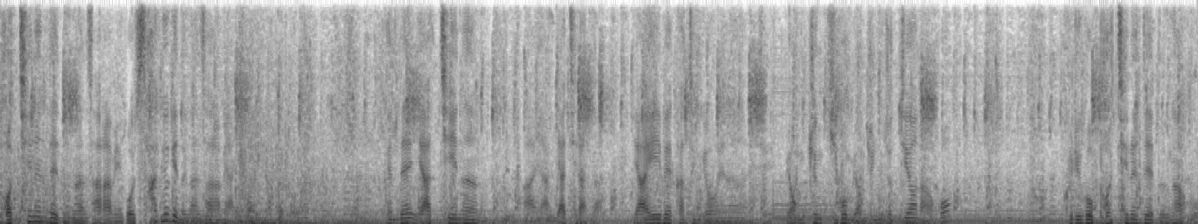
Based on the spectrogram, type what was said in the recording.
버티는데 능한 사람이고 사격에 능한 사람이 아니거든요 별로 근데 야티는 아 야, 야티란다. 야이백 같은 경우에는 이제 명중 기본 명중률 좀 뛰어나고 그리고 버티는데 능하고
